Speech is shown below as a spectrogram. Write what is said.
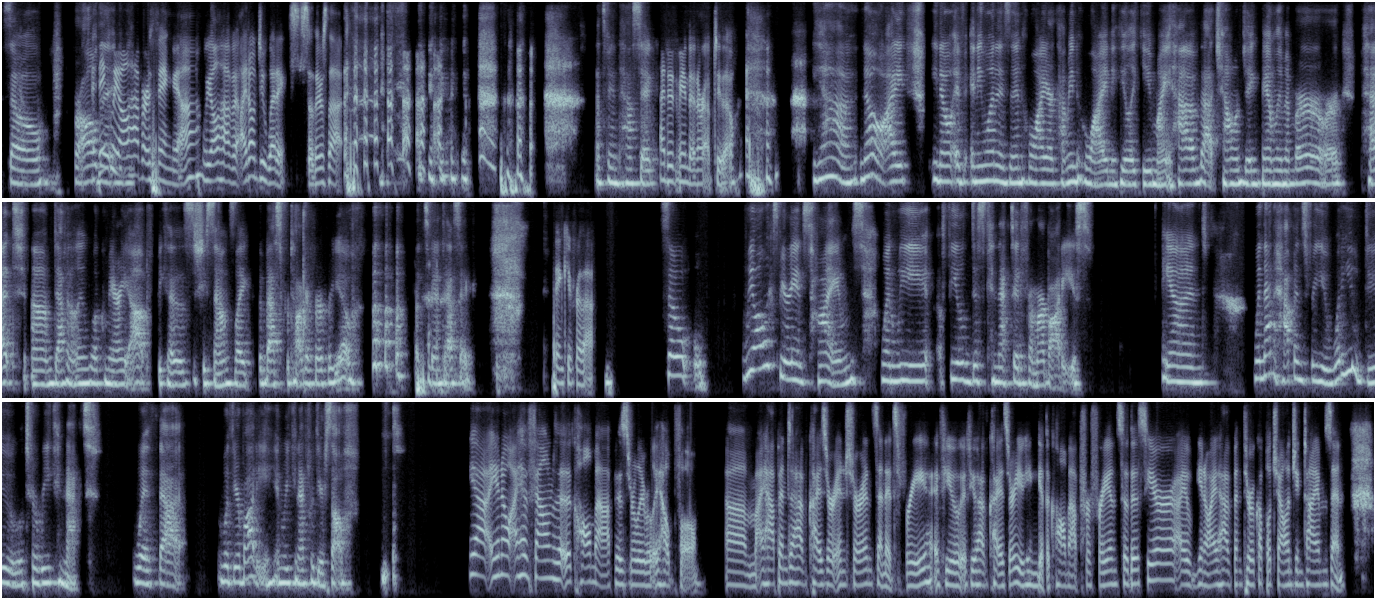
So for all I think the, we all have our thing. Yeah. We all have it. I don't do weddings. So there's that. That's fantastic. I didn't mean to interrupt you though. Yeah, no, I, you know, if anyone is in Hawaii or coming to Hawaii and you feel like you might have that challenging family member or pet, um, definitely look Mary up because she sounds like the best photographer for you. That's fantastic. Thank you for that. So, we all experience times when we feel disconnected from our bodies. And when that happens for you, what do you do to reconnect with that, with your body and reconnect with yourself? Yeah, you know, I have found that the Calm app is really, really helpful. Um, I happen to have Kaiser insurance and it's free. If you if you have Kaiser, you can get the Calm app for free. And so this year, I you know I have been through a couple challenging times, and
